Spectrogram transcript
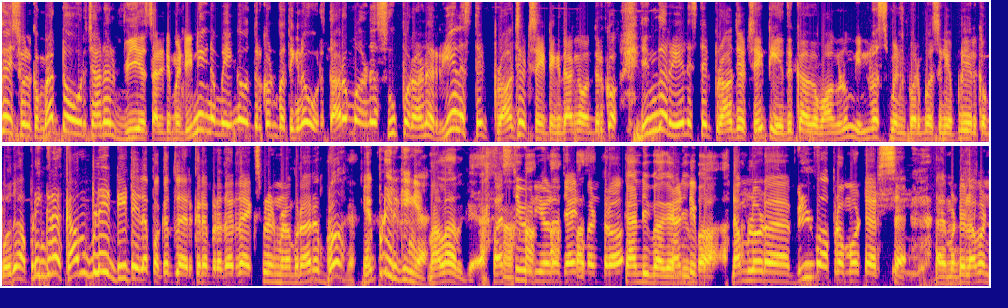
guys welcome back to our channel VS Ultimate இன்னைக்கு நம்ம எங்க வந்திருக்கோம்னு பாத்தீங்கன்னா ஒரு தரமான சூப்பரான ரியல் எஸ்டேட் ப்ராஜெக்ட் சைட்டுக்கு தாங்க வந்திருக்கோம். இந்த ரியல் எஸ்டேட் ப்ராஜெக்ட் சைட் எதுக்காக வாங்கணும் இன்வெஸ்ட்மெண்ட் பர்பஸ்க்கு எப்படி இருக்க போகுது அப்படிங்கிற கம்ப்ளீட் டீடைல பக்கத்துல இருக்கிற பிரதர் தான் எக்ஸ்பிளைன் பண்ண போறாரு. ப்ரோ எப்படி இருக்கீங்க? நல்லா இருக்கு ஃபர்ஸ்ட் வீடியோல ஜாயின் பண்றோம். கண்டிப்பா கண்டிப்பா. நம்மளோட வில்வா ப்ரமோட்டர்ஸ் அது மட்டும் இல்லாம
